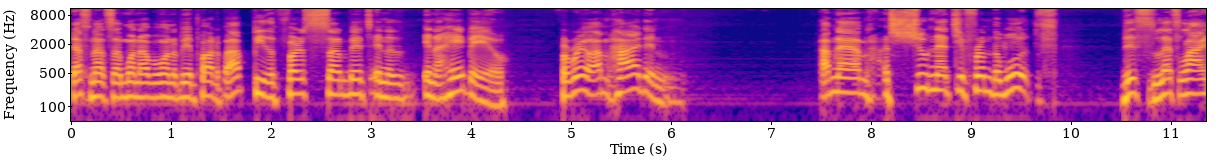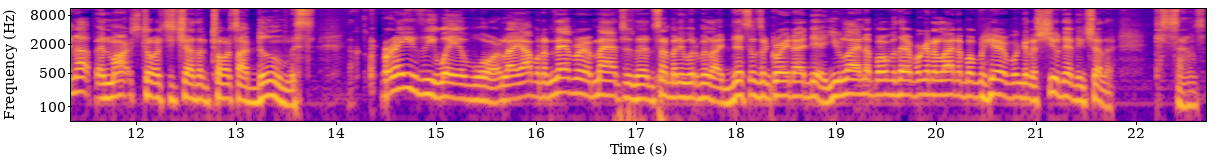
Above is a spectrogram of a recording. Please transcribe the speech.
that's not someone I want to be a part of. I'll be the first son bitch in a in a hay bale. For real, I'm hiding. I'm now I'm shooting at you from the woods. This let's line up and march towards each other towards our doom. It's a crazy way of war. Like I would have never imagined that somebody would have been like, "This is a great idea. You line up over there. We're gonna line up over here. We're gonna shoot at each other." That sounds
